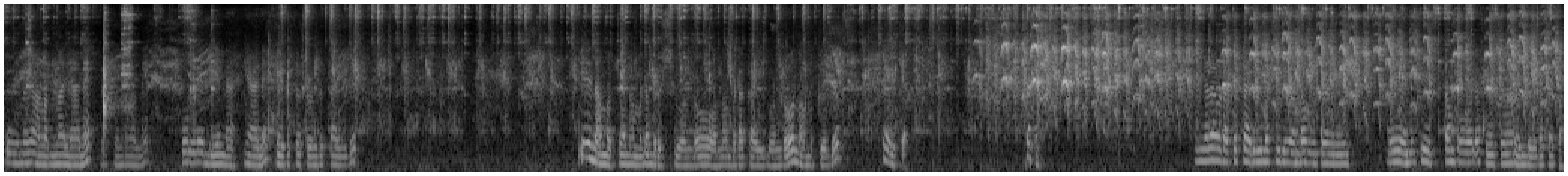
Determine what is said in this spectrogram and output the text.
സ്പൂണിൽ അളന്ന ഞാൻ എടുത്തുകൊണ്ട് വന്നേ. ഫുള്ള് ഇതിന് ഞാൻ എടുത്തിട്ടുണ്ട് തൈര്. ഇനി നമുക്ക് നമ്മുടെ ബ്രഷ് കൊണ്ടോ നമ്മുടെ കൈ കൊണ്ടോ നമുക്കിത് തേക്കാം. കേട്ടോ? നിങ്ങളുടെ അവിടെയൊക്കെ കരിയില പുലി കണ്ടോ കൂട്ടുകാരെ? ഏ എനിക്ക് ഇഷ്ടം പോലെ കൂട്ടുകാരുണ്ട് ഇവിടെ കേട്ടോ.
